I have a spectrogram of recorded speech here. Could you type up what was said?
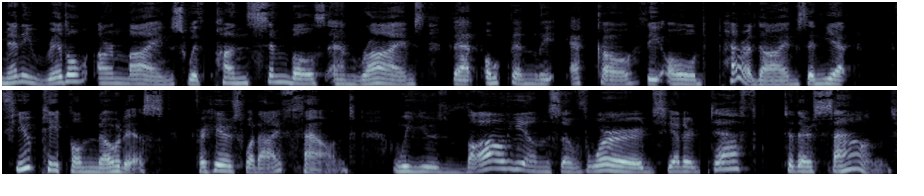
Many riddle our minds with pun symbols and rhymes that openly echo the old paradigms, and yet few people notice. For here's what I've found we use volumes of words, yet are deaf to their sound.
